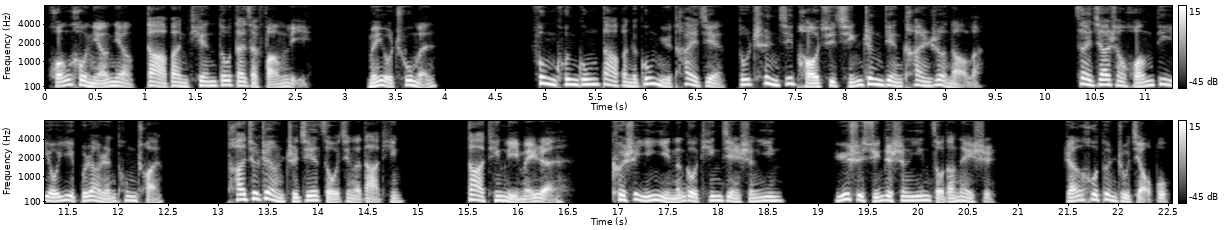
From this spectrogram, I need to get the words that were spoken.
皇后娘娘大半天都待在房里，没有出门。凤坤宫大半的宫女太监都趁机跑去勤政殿看热闹了，再加上皇帝有意不让人通传，他就这样直接走进了大厅。大厅里没人，可是隐隐能够听见声音，于是循着声音走到内室，然后顿住脚步，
